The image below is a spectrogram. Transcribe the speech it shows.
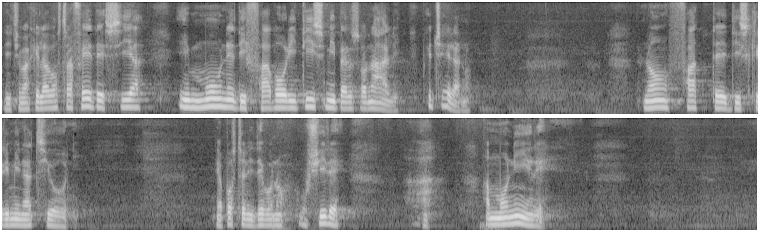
dice ma che la vostra fede sia immune di favoritismi personali, che c'erano. Non fate discriminazioni. Gli apostoli devono uscire a ammonire. E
